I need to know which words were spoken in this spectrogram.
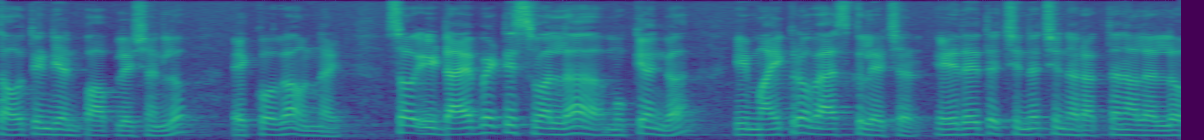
సౌత్ ఇండియన్ పాపులేషన్లో ఎక్కువగా ఉన్నాయి. సో ఈ డయాబెటీస్ వల్ల ముఖ్యంగా ఈ మైక్రోవాస్కులేచర్ ఏదైతే చిన్న చిన్న రక్తనాళాల్లో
